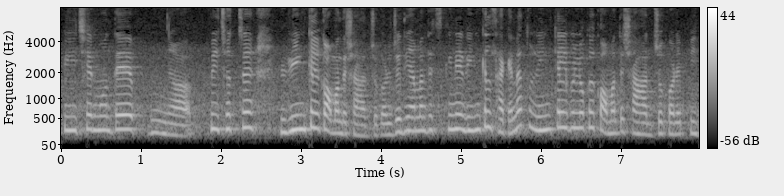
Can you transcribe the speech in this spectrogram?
পিচের মধ্যে পিচ হচ্ছে রিঙ্কেল কমাতে সাহায্য করে। যদি আমাদের স্কিনে রিঙ্কেল থাকে না, তো রিঙ্কেলগুলোকে কমাতে সাহায্য করে পিচ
